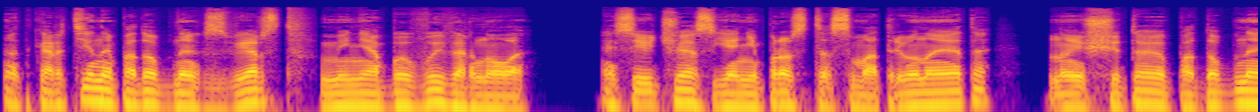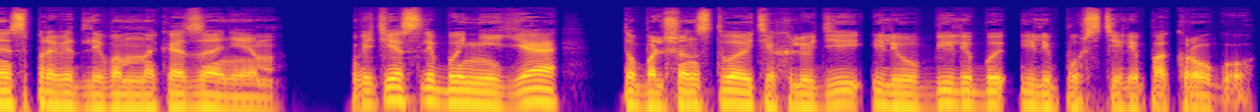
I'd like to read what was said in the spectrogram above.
от картины подобных зверств меня бы вывернуло, а сейчас я не просто смотрю на это, но и считаю подобное справедливым наказанием. Ведь если бы не я, то большинство этих людей или убили бы, или пустили по кругу.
